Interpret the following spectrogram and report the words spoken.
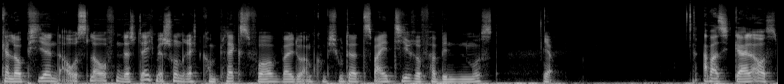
galoppierend auslaufen. Das stelle ich mir schon recht komplex vor, weil du am Computer zwei Tiere verbinden musst. Ja. Aber es sieht geil aus.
